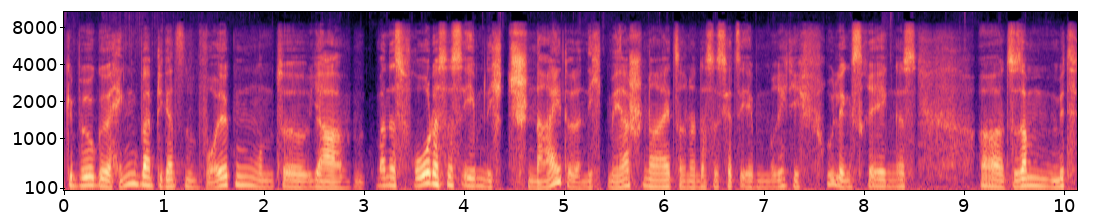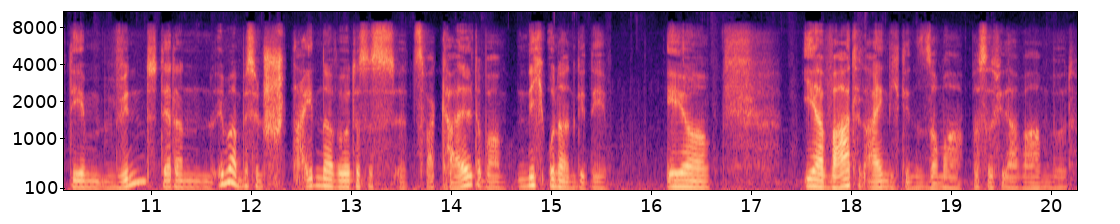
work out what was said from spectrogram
Gebirge hängen bleibt, die ganzen Wolken. Und äh, ja, man ist froh, dass es eben nicht schneit oder nicht mehr schneit, sondern dass es jetzt eben richtig Frühlingsregen ist. Äh, zusammen mit dem Wind, der dann immer ein bisschen steigender wird. Es ist äh, zwar kalt, aber nicht unangenehm. Eher ihr erwartet eigentlich den Sommer, dass es wieder warm wird.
